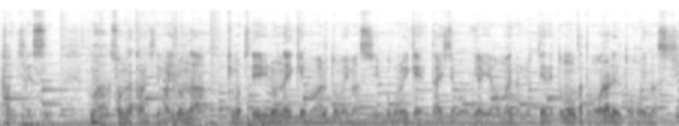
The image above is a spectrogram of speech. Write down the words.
感じです。まあそんな感じでまあいろんな気持ちでいろんな意見もあると思いますし僕の意見に対してもいやいやお前何言ってんねんと思う方もおられると思いますし、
